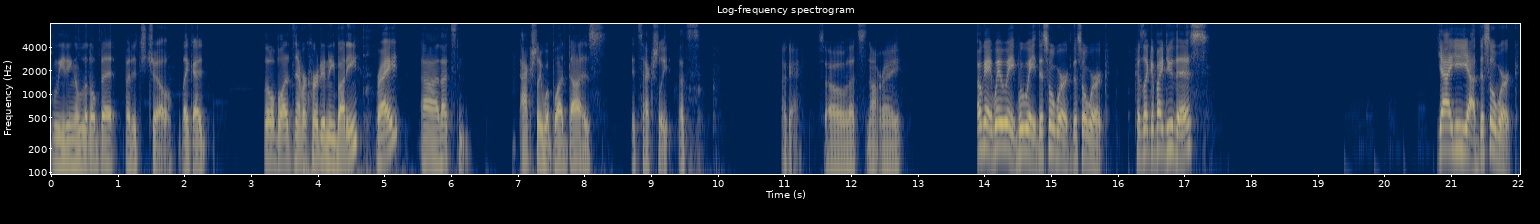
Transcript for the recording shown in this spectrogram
bleeding a little bit, but it's chill. Like I little blood's never hurt anybody, right? Uh that's actually what blood does. It's actually, that's, okay. So that's not right. Okay, wait, wait, wait, wait. This will work. This will work. Because, like, if I do this. Yeah, yeah, yeah. This will work.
